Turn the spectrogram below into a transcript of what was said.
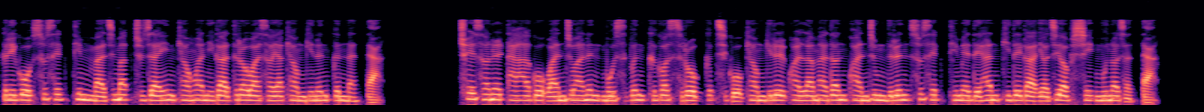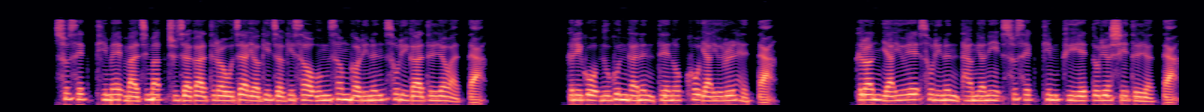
그리고 수색팀 마지막 주자인 경환이가 들어와서야 경기는 끝났다. 최선을 다하고 완주하는 모습은 그것으로 끝이고 경기를 관람하던 관중들은 수색팀에 대한 기대가 여지없이 무너졌다. 수색팀의 마지막 주자가 들어오자 여기저기서 웅성거리는 소리가 들려왔다. 그리고 누군가는 대놓고 야유를 했다. 그런 야유의 소리는 당연히 수색팀 귀에 또렷이 들렸다.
